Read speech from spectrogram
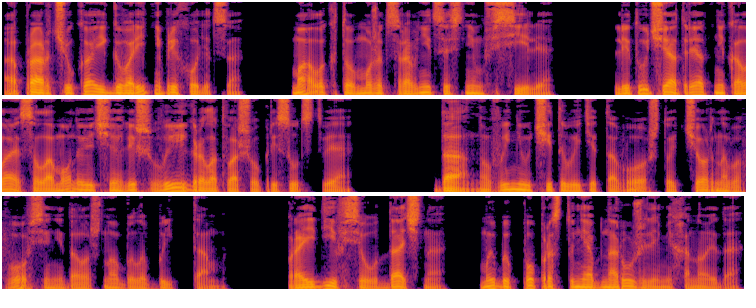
а про Арчука и говорить не приходится. Мало кто может сравниться с ним в силе. Летучий отряд Николая Соломоновича лишь выиграл от вашего присутствия. Да, но вы не учитываете того, что черного вовсе не должно было быть там. Пройди все удачно, мы бы попросту не обнаружили механоида.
